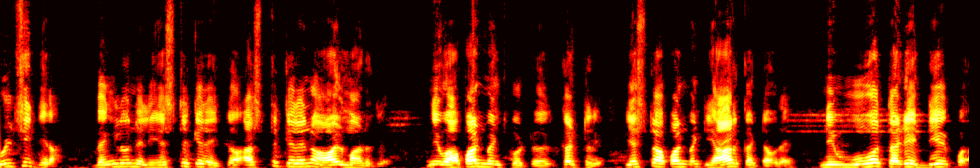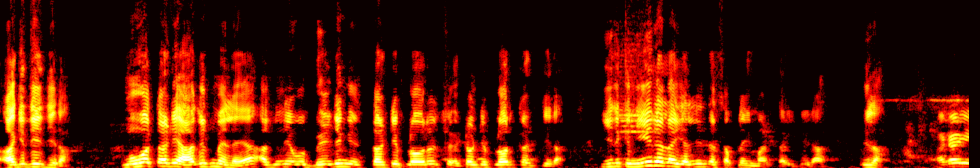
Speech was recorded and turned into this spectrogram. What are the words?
ಉಳಿಸಿದ್ದೀರಾ? ಬೆಂಗಳೂರಿನಲ್ಲಿ ಎಷ್ಟು ಕೆರೆ ಇತ್ತು ಅಷ್ಟು ಕೆರೆನೂ ಹಾಳು ಮಾಡಿದ್ರಿ. ನೀವು ಅಪಾರ್ಟ್ಮೆಂಟ್ ಕೊಟ್ಟು ಕಟ್ಟ್ರಿ ಎಷ್ಟು ಅಪಾರ್ಟ್ಮೆಂಟ್ ಯಾರು ಕಟ್ಟವ್ರೆ? ನೀವು ಮೂವತ್ತಡಿ ಡೀಪ್ ಅಗದಿದ್ದೀರಾ? ಮೂವತ್ತಡಿ ಆಗಿದ್ಮೇಲೆ ಅದು ನೀವು building thirty floor, twenty floor ಕಟ್ತೀರಾ? ಇದಕ್ಕೆ ನೀರೆಲ್ಲ ಎಲ್ಲಿಂದ ಸಪ್ಲೈ ಮಾಡ್ತಾ ಇದ್ದೀರಾ? ಇಲ್ಲ. ಹಾಗಾಗಿ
